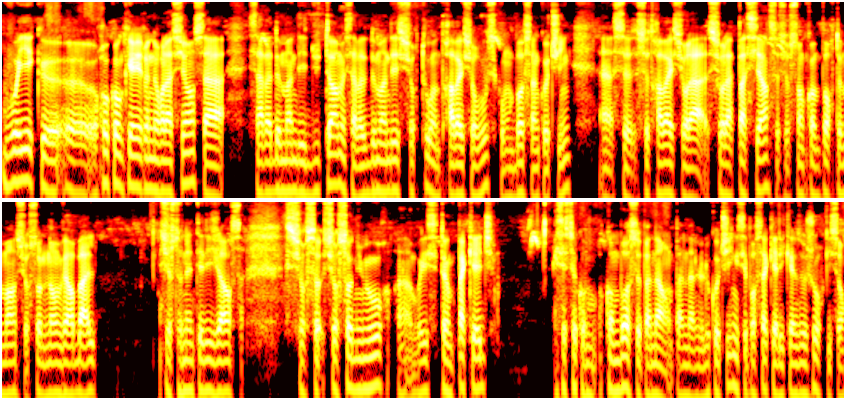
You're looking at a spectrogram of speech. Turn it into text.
vous voyez que euh, reconquérir une relation, ça, ça va demander du temps, mais ça va demander surtout un travail sur vous, ce qu'on bosse en coaching, hein, ce, travail sur la, sur la patience, sur son comportement, sur son non-verbal, sur son intelligence, sur, son humour. Hein. vous voyez, c'est un package. Et c'est ce qu'on bosse pendant, pendant le coaching. C'est pour ça qu'il y a les 15 jours qui sont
